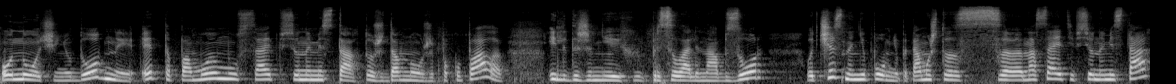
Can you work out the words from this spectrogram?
Он очень удобный. Это, по-моему, сайт «Все на местах». Тоже давно уже покупала. Или даже мне их присылали на обзор. Вот честно не помню, потому что с, на сайте все на местах,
